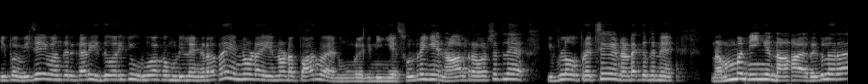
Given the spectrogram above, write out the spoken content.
இப்ப விஜய் வந்திருக்காரு இது வரைக்கும் உருவாக்க முடியலங்கிறதா என்னோட என்னோட பார்வை. உங்களுக்கு நீங்க சொல்றீங்க நாலரை வருஷத்துல இவ்வளவு பிரச்சனை நடக்குதுன்னு. நம்ம நீங்க நான் ரெகுலரா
